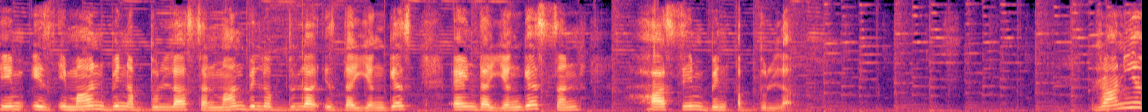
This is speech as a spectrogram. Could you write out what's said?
him is Iman bin Abdullah. Salman bin Abdullah is the youngest, and the youngest son Hashem bin Abdullah. Rania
